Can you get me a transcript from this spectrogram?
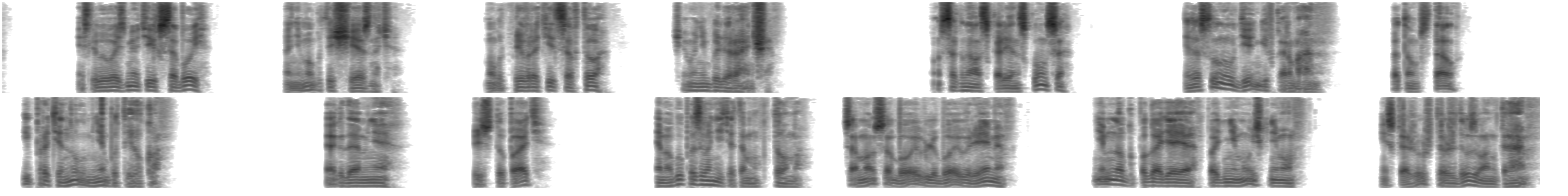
Если вы возьмете их с собой, они могут исчезнуть, могут превратиться в то, чем они были раньше. Он согнал с колен скунса и засунул деньги в карман. Потом встал и протянул мне бутылку. Когда мне приступать, я могу позвонить этому Тому. Само собой, в любое время. Немного погодя, я поднимусь к нему и скажу, что жду звонка.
